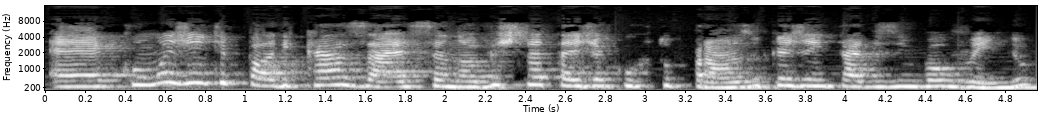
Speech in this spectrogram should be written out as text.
é como a gente pode casar essa nova estratégia a curto prazo que a gente está desenvolvendo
